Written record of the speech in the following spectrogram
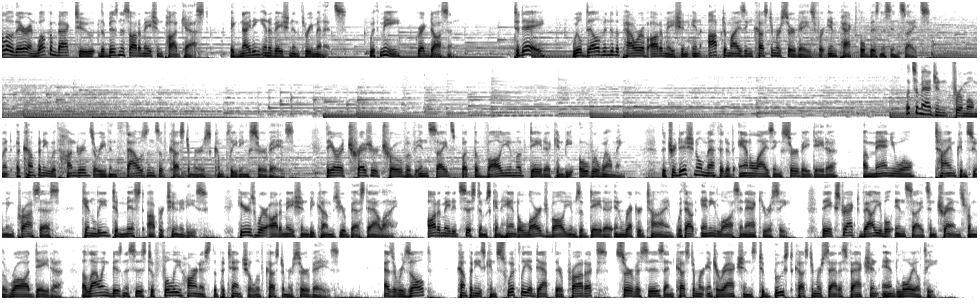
Hello there, and welcome back to the Business Automation Podcast, Igniting Innovation in Three Minutes, with me, Greg Dawson. Today, we'll delve into the power of automation in optimizing customer surveys for impactful business insights. Let's imagine for a moment a company with hundreds or even thousands of customers completing surveys. They are a treasure trove of insights, but the volume of data can be overwhelming. The traditional method of analyzing survey data, a manual, time consuming process, can lead to missed opportunities. Here's where automation becomes your best ally. Automated systems can handle large volumes of data in record time without any loss in accuracy. They extract valuable insights and trends from the raw data, allowing businesses to fully harness the potential of customer surveys. As a result, companies can swiftly adapt their products, services, and customer interactions to boost customer satisfaction and loyalty.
